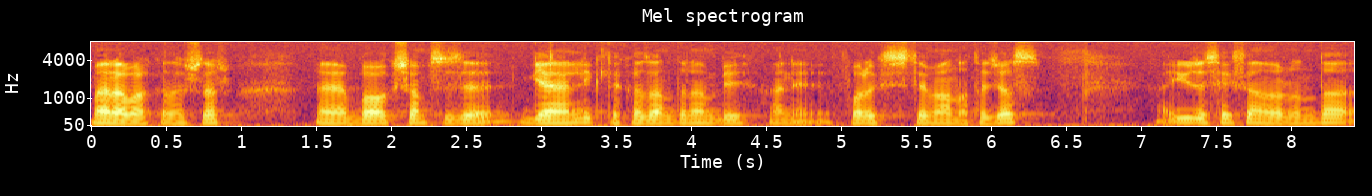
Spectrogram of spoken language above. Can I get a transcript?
Merhaba arkadaşlar. Ee, bu akşam size genellikle kazandıran bir hani forex sistemi anlatacağız. Yani %80 oranında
